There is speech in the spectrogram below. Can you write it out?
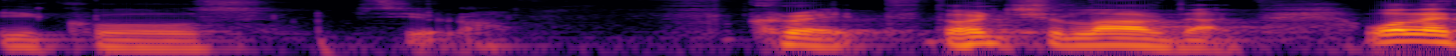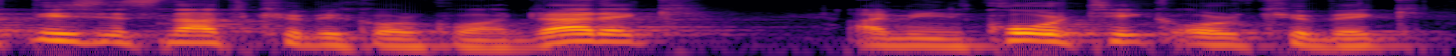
equals 0. Great, don't you love that? Well, at least it's not cubic or quadratic. I mean quartic or cubic.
